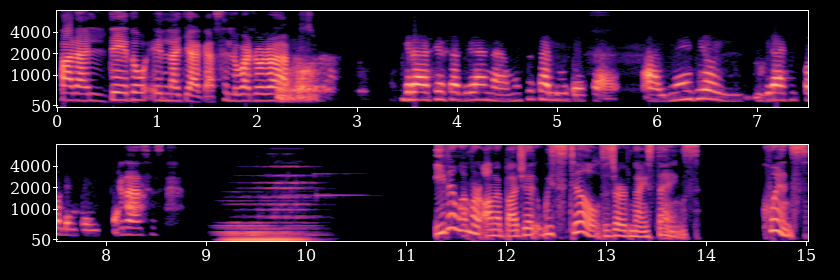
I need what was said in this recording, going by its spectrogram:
para el dedo en la llaga. Se lo valoramos. Gracias, Adriana. Muchos saludos al medio y, y gracias por la entrevista. Gracias. Even when we're on a budget, we still deserve nice things. Quince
